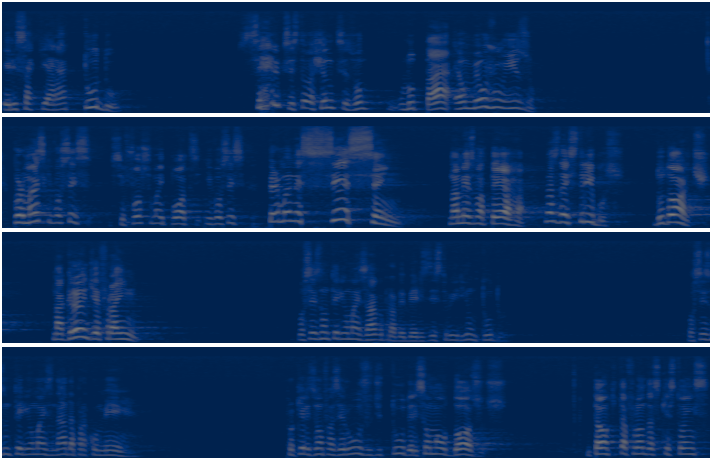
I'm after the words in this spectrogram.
Ele saqueará tudo. Sério que vocês estão achando que vocês vão lutar? É o meu juízo. Por mais que vocês se fosse uma hipótese, e vocês permanecessem na mesma terra, nas dez tribos do norte, na grande Efraim, vocês não teriam mais água para beber, eles destruiriam tudo. Vocês não teriam mais nada para comer, porque eles vão fazer uso de tudo, eles são maldosos. Então, aqui está falando das questões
